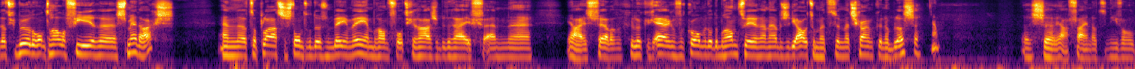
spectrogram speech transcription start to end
dat gebeurde rond half vier smiddags. En uh, ter plaatse stond er dus een BMW in brand voor het garagebedrijf. En uh, ja, is verder gelukkig erger voorkomen door de brandweer. En hebben ze die auto met, met schuim kunnen blussen. Ja. Dus uh, ja, fijn dat het in ieder geval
